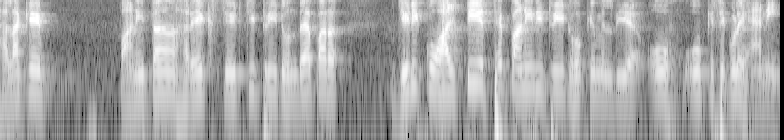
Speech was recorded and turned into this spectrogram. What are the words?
ਹਾਲਾਂਕਿ ਪਾਣੀ ਤਾਂ ਹਰੇਕ ਸਟੇਟ 'ਚ ਹੀ ਟਰੀਟ ਹੁੰਦਾ ਪਰ ਜਿਹੜੀ ਕੁਆਲਿਟੀ ਇੱਥੇ ਪਾਣੀ ਦੀ ਟਰੀਟ ਹੋ ਕੇ ਮਿਲਦੀ ਹੈ, ਉਹ ਉਹ ਕਿਸੇ ਕੋਲੇ ਹੈ ਨਹੀਂ।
